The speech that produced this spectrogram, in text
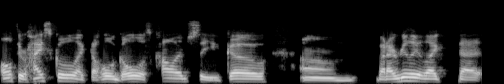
all through high school, like the whole goal is college, so you go. Um, but I really like that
